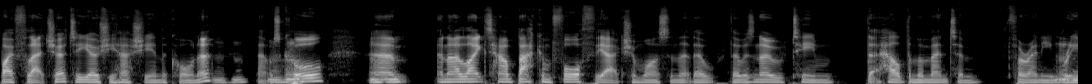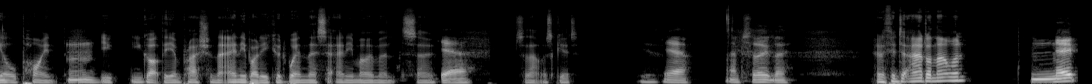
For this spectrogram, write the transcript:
by Fletcher to Yoshihashi in the corner. Mm-hmm. That was Mhm. cool. Mhm. Um, and I liked how back and forth the action was, and that there there was no team that held the momentum for any Mhm. real point. Mm. You you got the impression that anybody could win this at any moment. So Yeah. so that was good. Yeah. Absolutely. Anything to add on that one? Nope.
